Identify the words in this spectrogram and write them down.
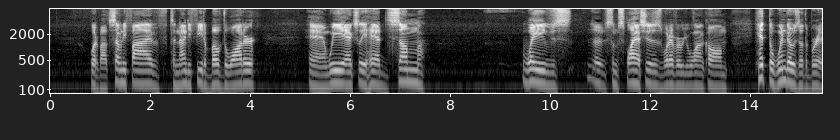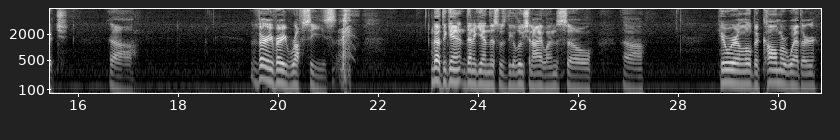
what, about 75 to 90 feet above the water. And we actually had some waves, uh, some splashes, whatever you want to call them, hit the windows of the bridge. Uh, very, very rough seas. But again, then again, this was the Aleutian Islands, so uh, here we're in a little bit calmer weather,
